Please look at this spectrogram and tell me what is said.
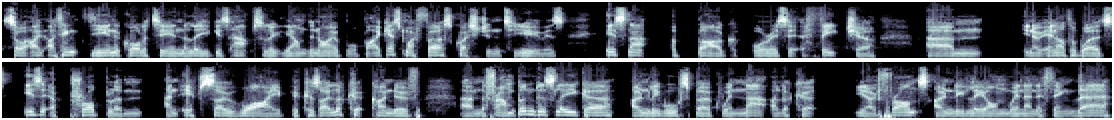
So I, I, think the inequality in the league is absolutely undeniable. But I guess my first question to you is: Is that a bug or is it a feature? Um, you know, in other words, is it a problem? And if so, why? Because I look at kind of um, the Frauen Bundesliga, only Wolfsburg win that. I look at you know France, only Lyon win anything there.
